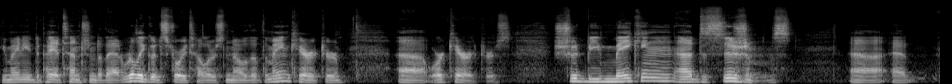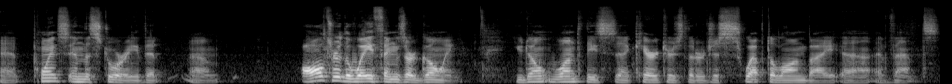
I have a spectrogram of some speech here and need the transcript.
You may need to pay attention to that. Really good storytellers know that the main character uh, or characters should be making uh, decisions uh, at, at points in the story that um, alter the way things are going. You don't want these uh, characters that are just swept along by uh, events.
